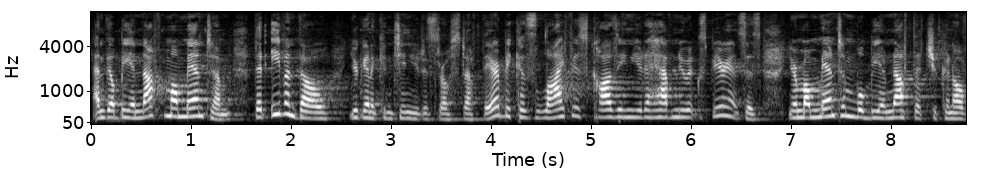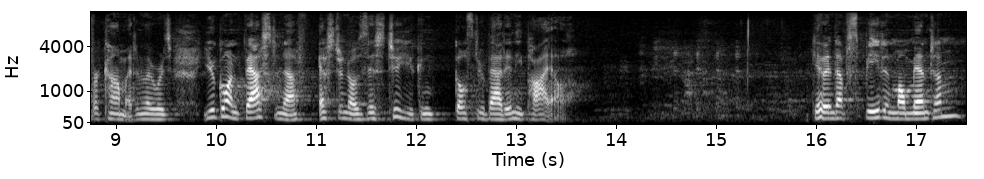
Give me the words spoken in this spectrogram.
And there'll be enough momentum that even though you're going to continue to throw stuff there because life is causing you to have new experiences your momentum will be enough that you can overcome it. In other words you're going fast enough Esther knows this too you can go through about any pile. Get enough speed and momentum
